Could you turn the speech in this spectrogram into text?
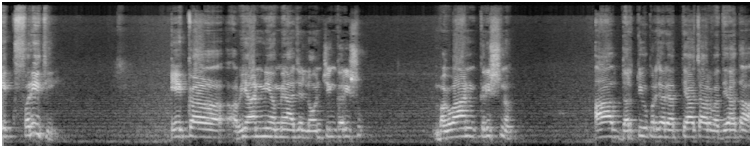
એક ફરીથી એક અભિયાનની અમે આજે લોન્ચિંગ કરીશું. ભગવાન કૃષ્ણ આ ધરતી ઉપર જ્યારે અત્યાચાર વધ્યા હતા,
